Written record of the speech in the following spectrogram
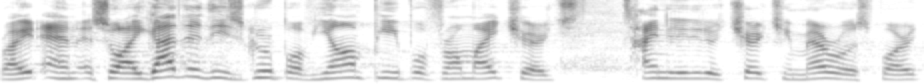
right? And so I gathered this group of young people from my church, tiny little church in Melrose Park,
